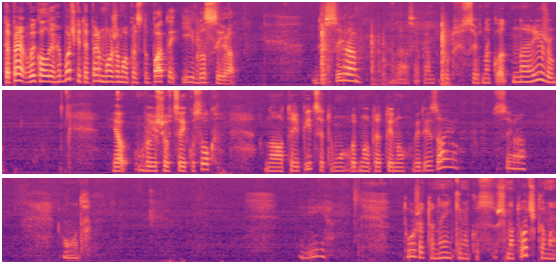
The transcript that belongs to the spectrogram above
Тепер виклали грибочки, тепер можемо приступати і до сира. До сира. Зараз я прям тут сир наклад... наріжу. Я вирішив цей кусок на три піци, тому одну третину відрізаю сира. От. І дуже тоненькими шматочками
